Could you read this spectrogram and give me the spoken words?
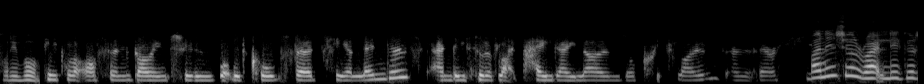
ফুরিব People are often going to what we'd call third tier lenders and these sort of like payday loans or quick loans and they're financial right legal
